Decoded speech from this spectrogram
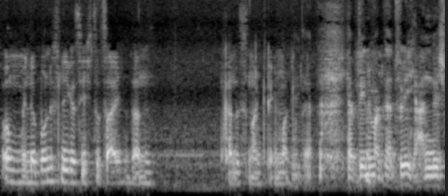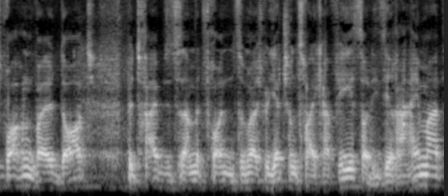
um in der Bundesliga sich zu zeigen, dann kann es nach Dänemark. Ja. Ich habe Dänemark natürlich angesprochen, weil dort betreiben sie zusammen mit Freunden zum Beispiel jetzt schon zwei Cafés, dort ist ihre Heimat.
